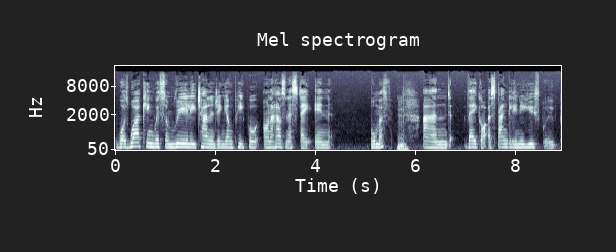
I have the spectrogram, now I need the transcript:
was working with some really challenging young people on a housing estate in Bournemouth, and they got a spangly new youth group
